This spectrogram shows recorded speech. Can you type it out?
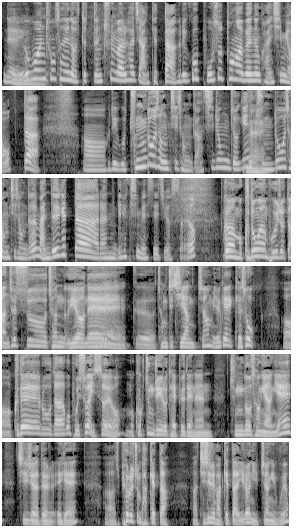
네, 음. 이번 총선에는 어쨌든 출마를 하지 않겠다. 그리고 보수 통합에는 관심이 없다. 어, 그리고 중도 정치 정당, 실용적인 네. 중도 정치 정당을 만들겠다라는 게 핵심 메시지였어요. 그러니까 뭐 그동안 보여줬던 안철수 전 의원의 네. 그 정치 지향점 이렇게 계속 어 그대로다고 볼 수가 있어요. 뭐 국중주의로 대표되는 중도 성향의 지지자들에게 어, 표를 좀 받겠다. 아, 지지를 받겠다 이런 입장이고요.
